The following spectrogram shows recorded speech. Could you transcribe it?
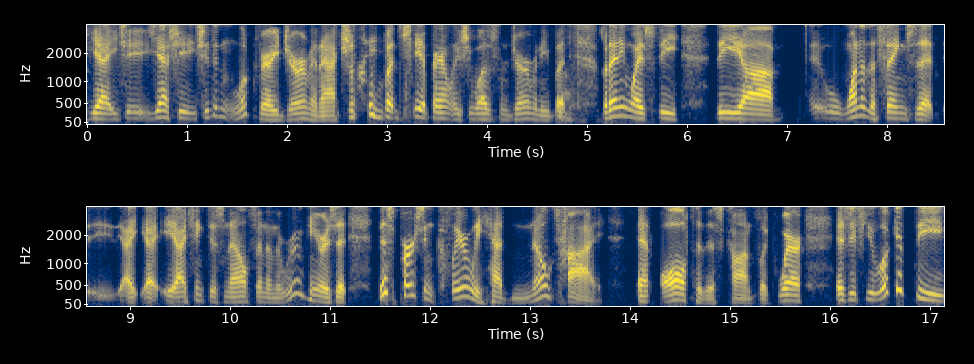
yeah, she, yeah, she, she didn't look very German actually, but she apparently she was from Germany. But, oh. but anyways, the, the, uh, one of the things that I, I, I think there's an elephant in the room here is that this person clearly had no tie at all to this conflict. Whereas if you look at the,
